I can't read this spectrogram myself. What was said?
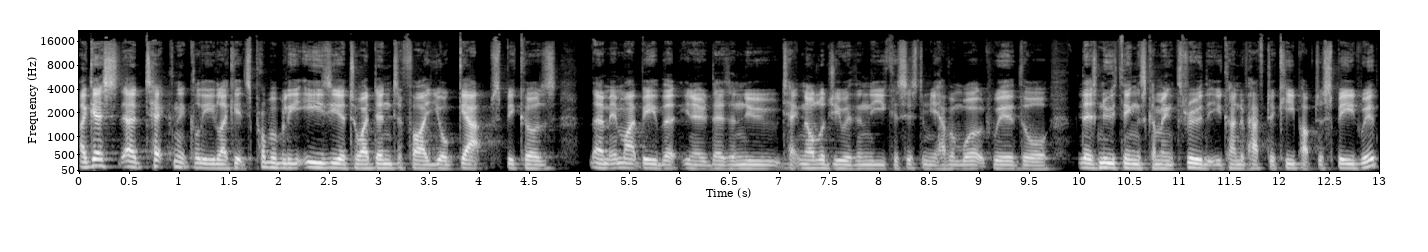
I guess uh, technically, like it's probably easier to identify your gaps because um, it might be that you know there's a new technology within the ecosystem you haven't worked with, or there's new things coming through that you kind of have to keep up to speed with.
